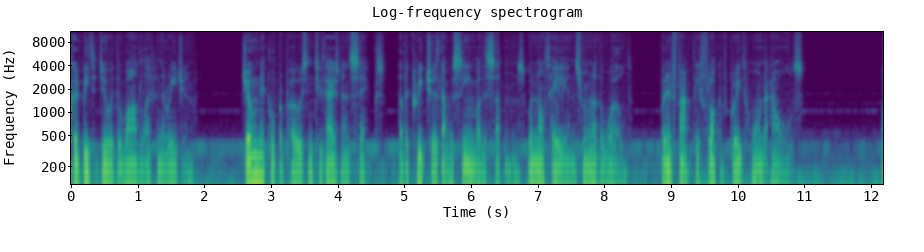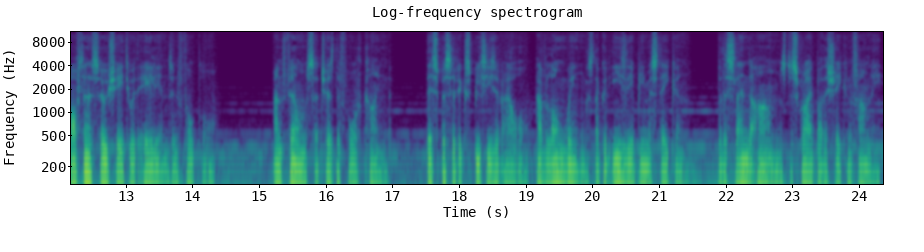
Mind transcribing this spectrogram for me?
could be to do with the wildlife in the region. Joe Nickell proposed in 2006 that the creatures that were seen by the Suttons were not aliens from another world, but in fact a flock of great horned owls, often associated with aliens in folklore and films such as The Fourth Kind. This specific species of owl have long wings that could easily have been mistaken for the slender arms described by the Shaken family.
